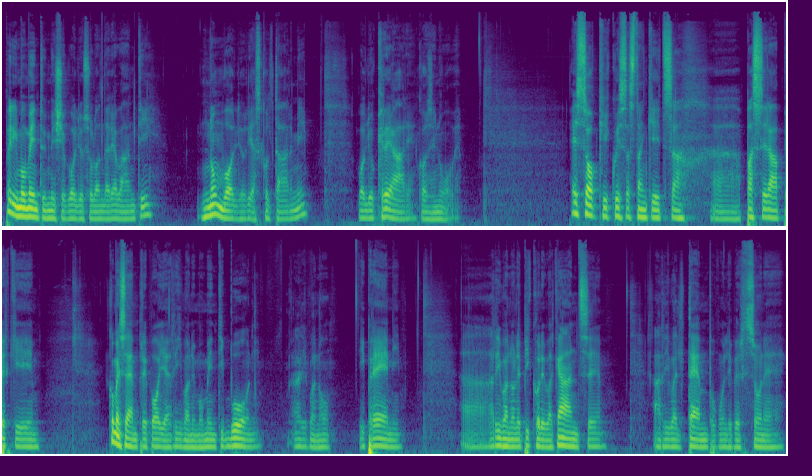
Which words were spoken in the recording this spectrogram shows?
Per il momento invece voglio solo andare avanti, non voglio riascoltarmi, voglio creare cose nuove. E so che questa stanchezza uh, passerà perché, come sempre, poi arrivano i momenti buoni, arrivano i premi, uh, arrivano le piccole vacanze, arriva il tempo con le persone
